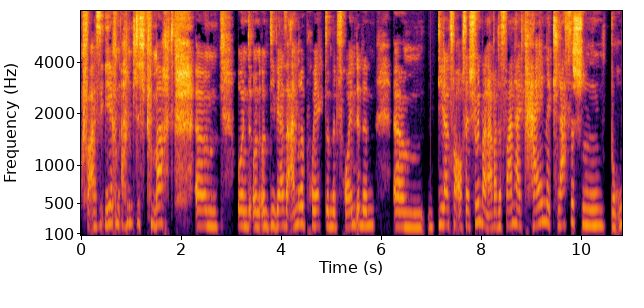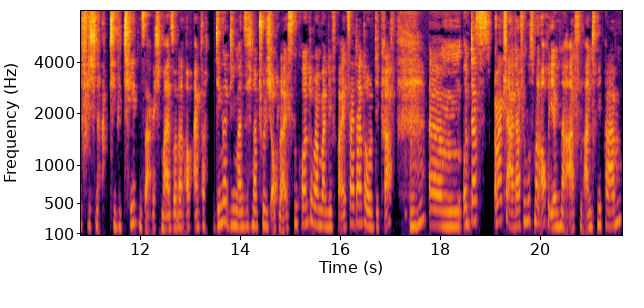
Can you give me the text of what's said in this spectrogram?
quasi ehrenamtlich gemacht ähm, und, und, und diverse andere Projekte mit Freundinnen, ähm, die dann zwar auch sehr schön waren, aber das waren halt keine klassischen beruflichen Aktivitäten, sage ich mal, sondern auch einfach Dinge, die man sich natürlich auch leisten konnte, weil man die Freizeit hatte und die Kraft. Mhm. Ähm, und das, aber klar, dafür muss man auch irgendeine Art von Antrieb haben.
